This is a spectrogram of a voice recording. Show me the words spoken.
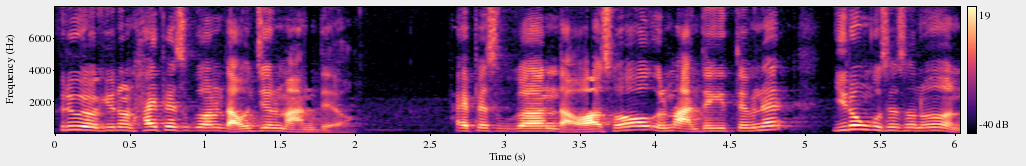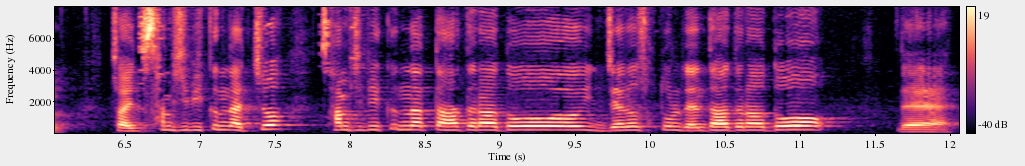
그리고 여기는 하이패스 구간을 나온 지 얼마 안 돼요. 하이패스 구간 나와서 얼마 안 되기 때문에 이런 곳에서는 자 이제 30이 끝났죠? 30이 끝났다 하더라도 이제는 속도를 낸다 하더라도 네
